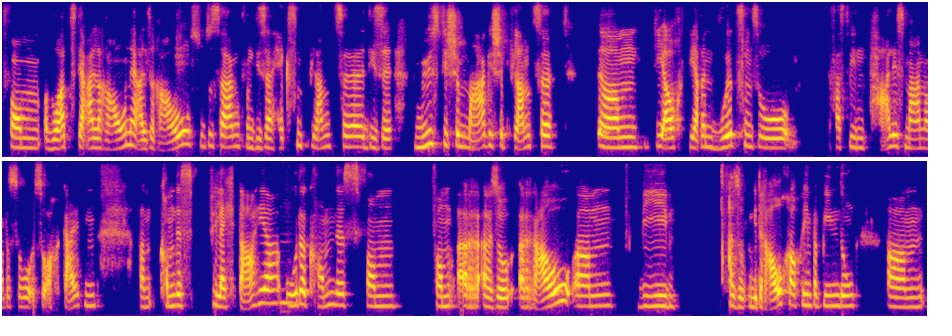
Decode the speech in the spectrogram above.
vom Wort der Alraune, als Rau sozusagen, von dieser Hexenpflanze, diese mystische, magische Pflanze, ähm, die auch deren Wurzeln so fast wie ein Talisman oder so, so auch galten. Ähm, kommt es vielleicht daher mhm. oder kommt es vom, vom also Rau, ähm, wie, also mit Rauch auch in Verbindung, ähm,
